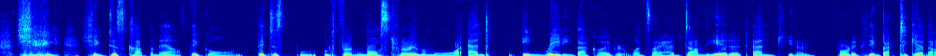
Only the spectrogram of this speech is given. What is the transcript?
she she just cut them out. They're gone. They're just for, lost forevermore. And in reading back over it, once I had done the edit and you know brought everything back together,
